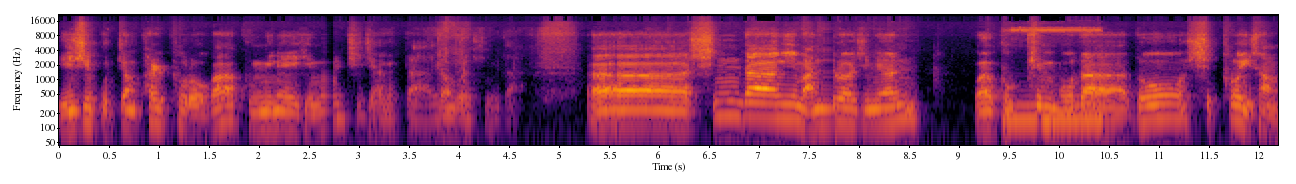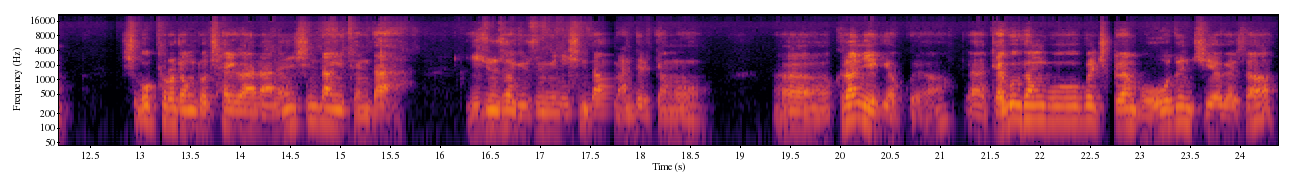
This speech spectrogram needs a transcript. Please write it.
29.8%가 국민의힘을 지지하겠다 이런 거였습니다. 아, 신당이 만들어지면 어, 국힘보다도 10% 이상, 15% 정도 차이가 나는 신당이 된다. 이준석, 유승민이 신당 만들 경우 어, 그런 얘기였고요. 어, 대구, 경북을 제외한 모든 지역에서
